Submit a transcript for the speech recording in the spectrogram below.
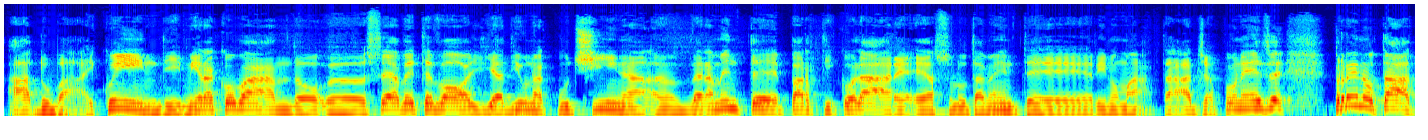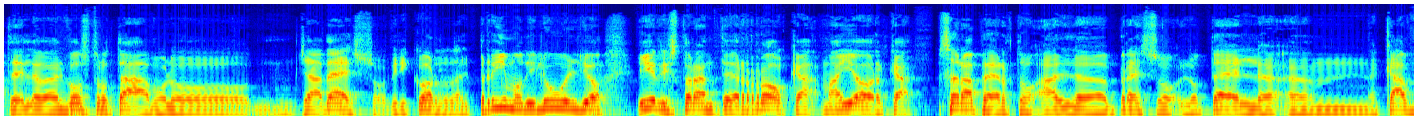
a Dubai. Quindi mi raccomando, eh, se avete voglia di una cucina eh, veramente particolare e assolutamente rinomata, giapponese. Prenotate il, il, vostro tavolo già adesso, vi ricordo dal primo di luglio il ristorante Roca Mallorca sarà aperto al, presso l'hotel um, Cap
